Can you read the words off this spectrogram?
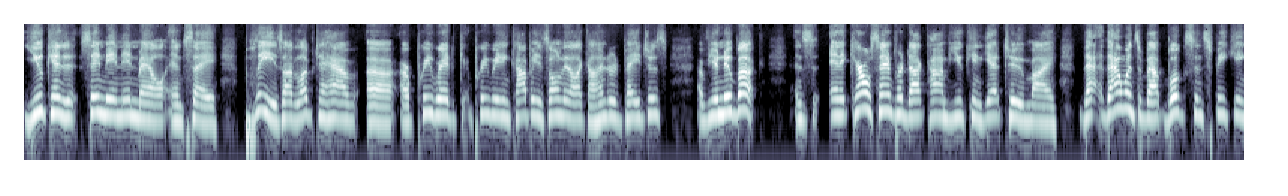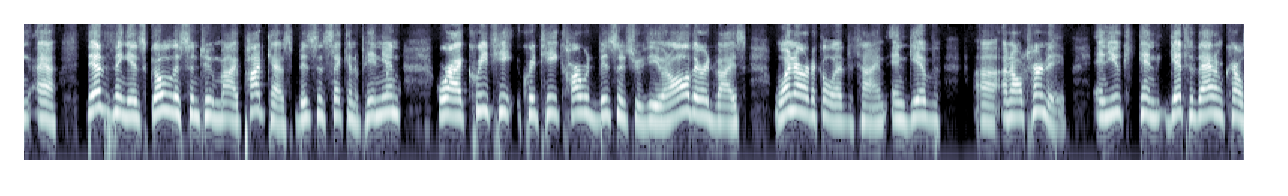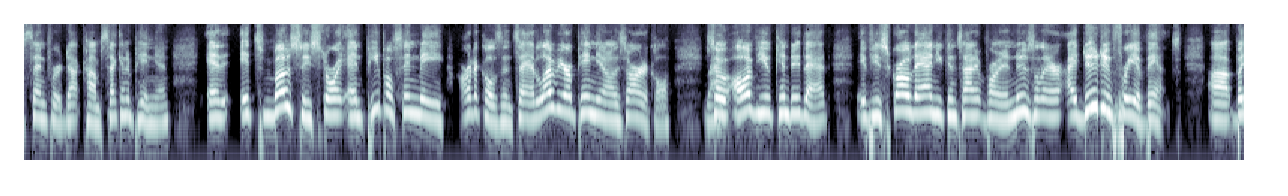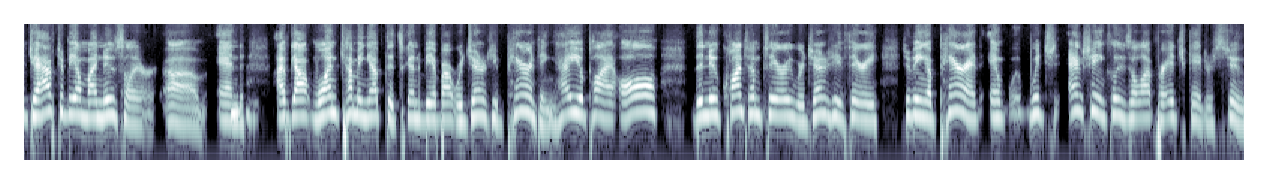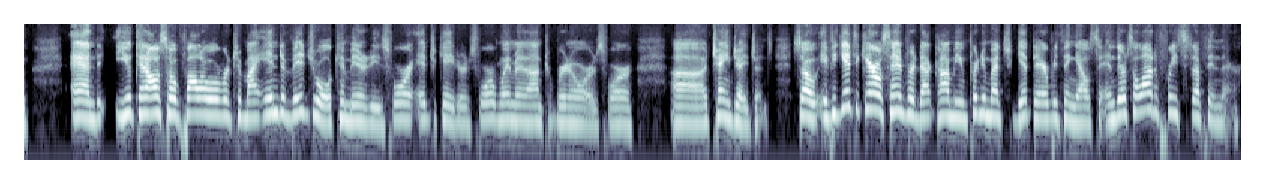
You can send me an email and say, please, I'd love to have uh, a pre-read pre-reading copy. It's only like 100 pages of your new book. And, and at carolsanford.com, you can get to my, that, that one's about books and speaking. Uh, the other thing is go listen to my podcast, Business Second Opinion where I critique, critique Harvard Business Review and all their advice, one article at a time, and give uh, an alternative. And you can get to that on carolsanford.com, second opinion. And it's mostly story. And people send me articles and say, I love your opinion on this article. Right. So all of you can do that. If you scroll down, you can sign up for a newsletter. I do do free events. Uh, but you have to be on my newsletter. Um, and mm-hmm. I've got one coming up that's going to be about regenerative parenting, how you apply all the new quantum theory, regenerative theory to being a parent, and which actually includes a lot for educators too. And you can also follow over to my individual communities for educators, for women entrepreneurs, for uh, change agents. So if you get to carolsanford.com, you can pretty much get to everything else. And there's a lot of free stuff in there.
